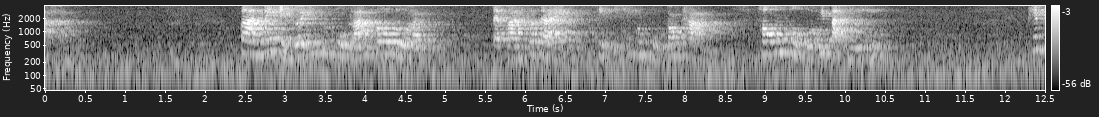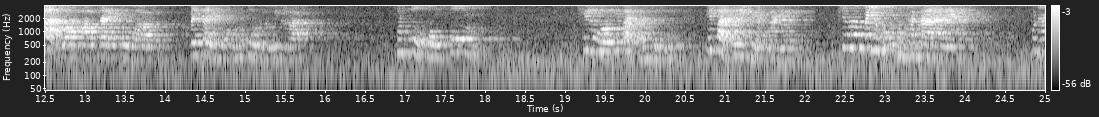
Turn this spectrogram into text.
นะคะ ปานไม่เห็นด้วยที่คุณปู่ล่ามโซ่ตัว แต่ปานเข้าใจสิ่งที่คุณปู่ต้องทำเพราะคุณปู่กลัวพี่ปัดหนี้ พี่ปัดลองเอาใจตัว ไปใส่หัวคุณปู่ดูสิคะ คุณปู่คงกุ้ม ที่รู้ว่าพี่ปัดจะหนีพี่ปัดจะอยู่ยังไง พี่เพิ่งไปอยู่กับคุณธนาเนี่ย คุณธ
